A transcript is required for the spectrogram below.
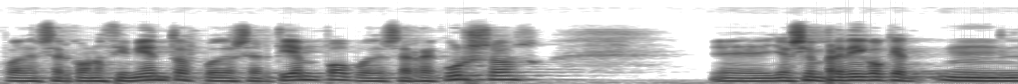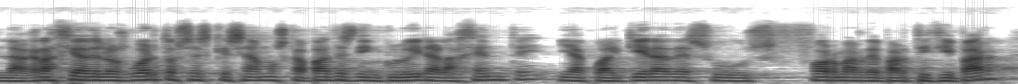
Pueden ser conocimientos, puede ser tiempo, puede ser recursos, eh, yo siempre digo que mm, la gracia de los huertos es que seamos capaces de incluir a la gente y a cualquiera de sus formas de participar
